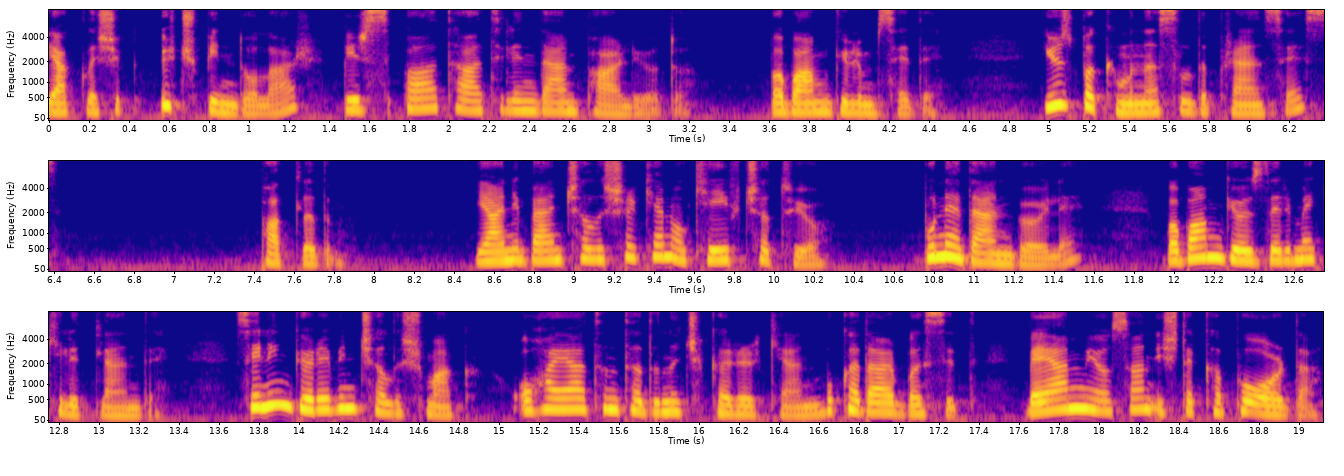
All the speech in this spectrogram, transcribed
yaklaşık 3 bin dolar bir spa tatilinden parlıyordu. Babam gülümsedi. Yüz bakımı nasıldı prenses? Patladım. Yani ben çalışırken o keyif çatıyor. Bu neden böyle? Babam gözlerime kilitlendi. Senin görevin çalışmak. O hayatın tadını çıkarırken bu kadar basit. Beğenmiyorsan işte kapı orada.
